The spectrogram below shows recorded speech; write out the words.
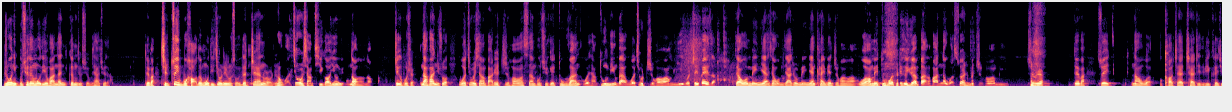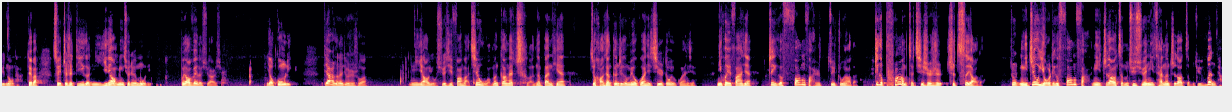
如果你不确定目的的话，那你根本就学不下去的。对吧？其实最不好的目的就是那种所谓的 general。你说我就是想提高英语，no no no，这个不是。哪怕你说我就是想把这个《指环王》三部曲给读完，我想读明白，我就《指环王》迷，我这辈子，对啊？我每年像我们家就是每年看一遍《指环王》，我要没读过它这个原版的话，那我算什么《指环王》迷？是不是？对吧？所以那我我靠，Chat Chat GTP 可以去弄它，对吧？所以这是第一个，你一定要明确这个目的，不要为了学而学，要功利。第二个呢，就是说。你要有学习方法。其实我们刚才扯那半天，就好像跟这个没有关系，其实都有关系。你会发现，这个方法是最重要的，这个 prompt 其实是是次要的。就是你只有有了这个方法，你知道怎么去学，你才能知道怎么去问他，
